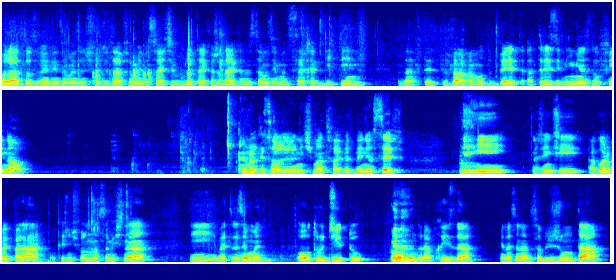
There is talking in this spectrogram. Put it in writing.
Olá a todos, bem-vindos a mais um show de da família do site Biblioteca Judaica. Nós estamos em Masechet Gitin, Daf Vav Amud Bet, a 13 linhas do final. Lembrando que essa aula é Nishmat Faivel Ben Yosef. E a gente agora vai parar o que a gente falou na nossa Mishnah e vai trazer uma, outro dito do Rav Hizda relacionado sobre juntar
